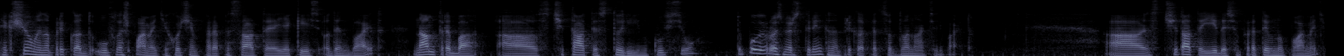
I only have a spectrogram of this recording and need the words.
якщо ми, наприклад, у флеш-пам'яті хочемо переписати якийсь один байт, нам треба а, считати сторінку всю. Типовий розмір сторінки, наприклад, 512 байт. А, Считати її десь оперативну пам'ять,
